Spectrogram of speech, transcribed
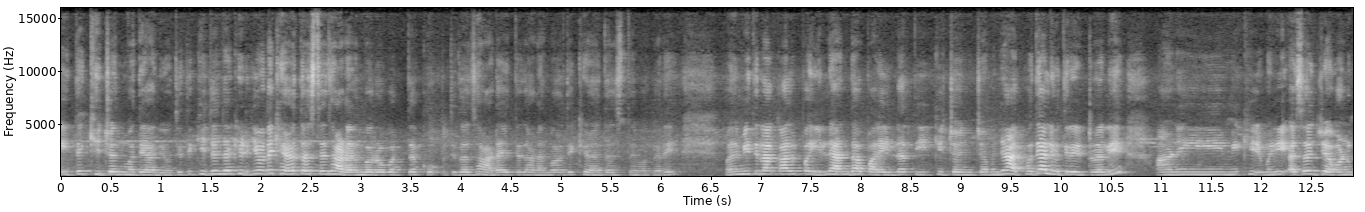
इथे किचनमध्ये आली होती. ती किचनच्या खिडकीमध्ये खेळत असते झाडांबरोबर तर खूप तिथं झाडं आहे त्या झाडांबरोबर ती खेळत असते वगैरे. पण मी तिला काल पहिल्यांदा पाहिलं ती किचनच्या म्हणजे आतमध्ये आली होती लिटरली आणि मी खि म्हणजे असं जेवण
